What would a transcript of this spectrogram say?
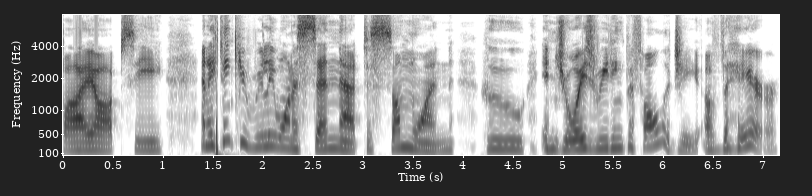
biopsy. And I think you really want to send that to someone who enjoys reading pathology of the hair.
